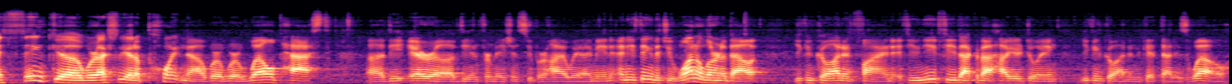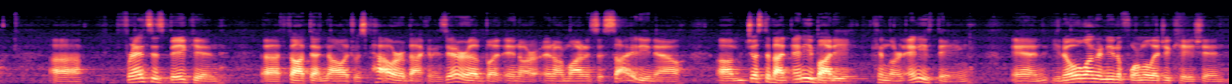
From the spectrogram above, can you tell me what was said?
I think uh, we're actually at a point now where we're well past uh, the era of the information superhighway. I mean, anything that you want to learn about, you can go out and find. If you need feedback about how you're doing, you can go out and get that as well. Uh, Francis Bacon uh, thought that knowledge was power back in his era, but in our, in our modern society now, um, just about anybody can learn anything, and you no longer need a formal education.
